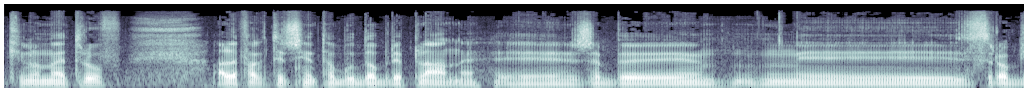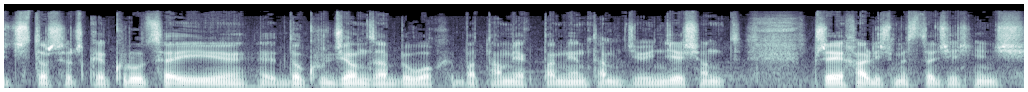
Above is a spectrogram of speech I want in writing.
kilometrów, ale faktycznie to był dobry plan, żeby y, zrobić troszeczkę krócej. Do Grudziądza było chyba tam, jak pamiętam, 90. Przejechaliśmy 110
